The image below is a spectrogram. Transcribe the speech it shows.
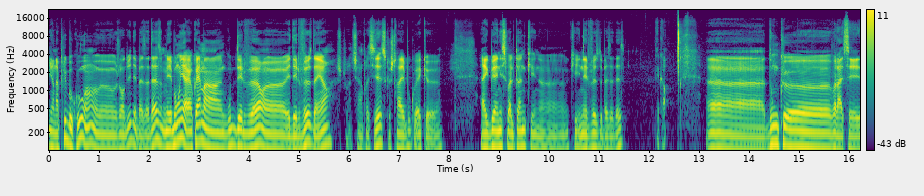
y, en a- plus beaucoup hein, euh, aujourd'hui des basadaises, mais bon, il y a quand même un groupe d'éleveurs euh, et d'éleveuses d'ailleurs. Je tiens à préciser parce que je travaille beaucoup avec euh, avec Béanice Walton, qui est une euh, qui est une éleveuse de basadaises. D'accord. Euh, donc euh, voilà, c'est,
